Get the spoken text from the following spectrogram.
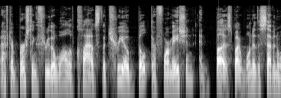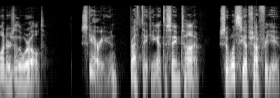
After bursting through the wall of clouds, the trio built their formation and buzzed by one of the seven wonders of the world. Scary and breathtaking at the same time. So, what's the upshot for you?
